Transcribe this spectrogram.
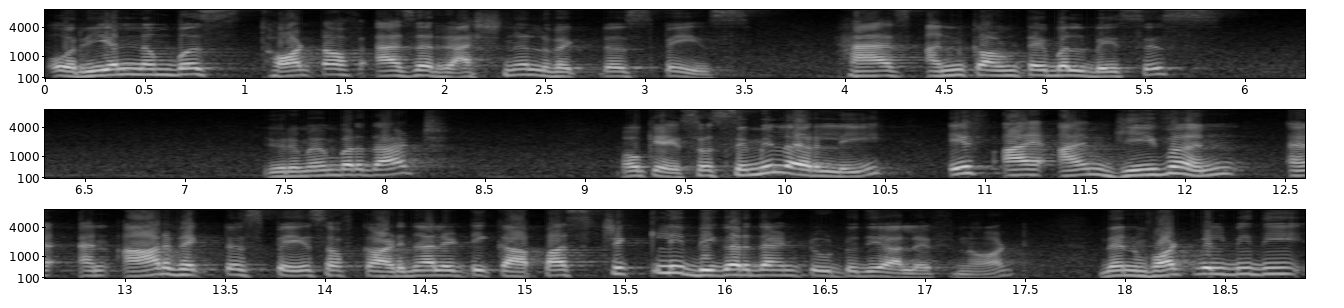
or real numbers thought of as a rational vector space has uncountable basis? You remember that? Okay, so similarly, if I am given a, an R vector space of cardinality kappa strictly bigger than 2 to the aleph naught, then what will be the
